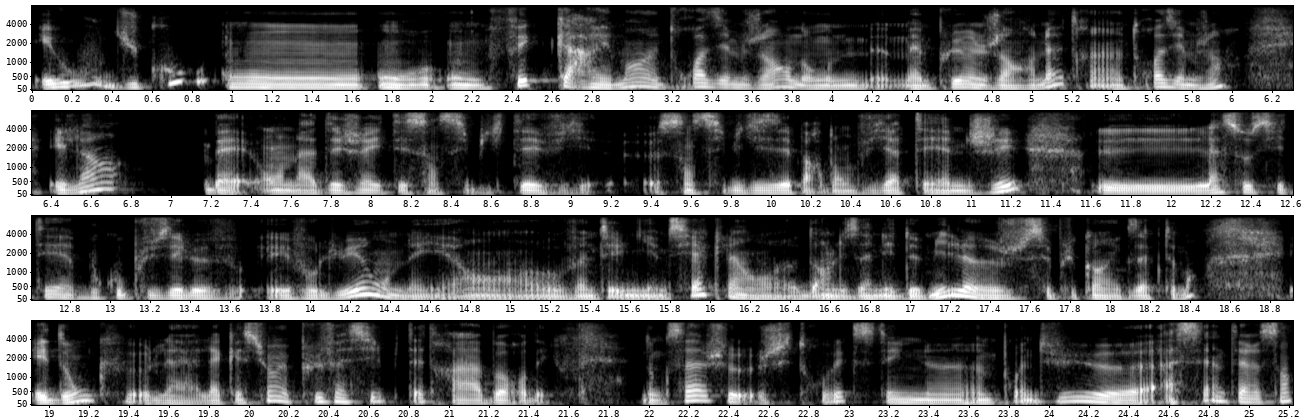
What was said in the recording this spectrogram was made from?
et où du coup on, on, on, fait carrément un troisième genre, donc même plus un genre neutre, hein, un troisième genre. Et là, ben, on a déjà été sensibilisé via, sensibilisé via TNG. La société a beaucoup plus évolué. On est au 21e siècle, hein, dans les années 2000, je sais plus quand exactement. Et donc, la, la question est plus facile peut-être à aborder. Donc ça, j'ai trouvé que c'était un point de vue euh, assez intéressant.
